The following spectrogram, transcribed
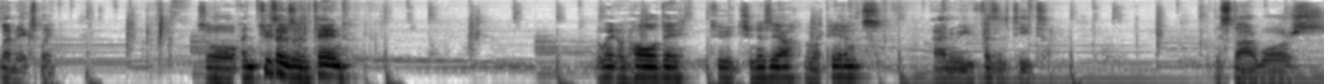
Let me explain. So in 2010, I went on holiday to Tunisia with my parents and we visited the Star Wars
